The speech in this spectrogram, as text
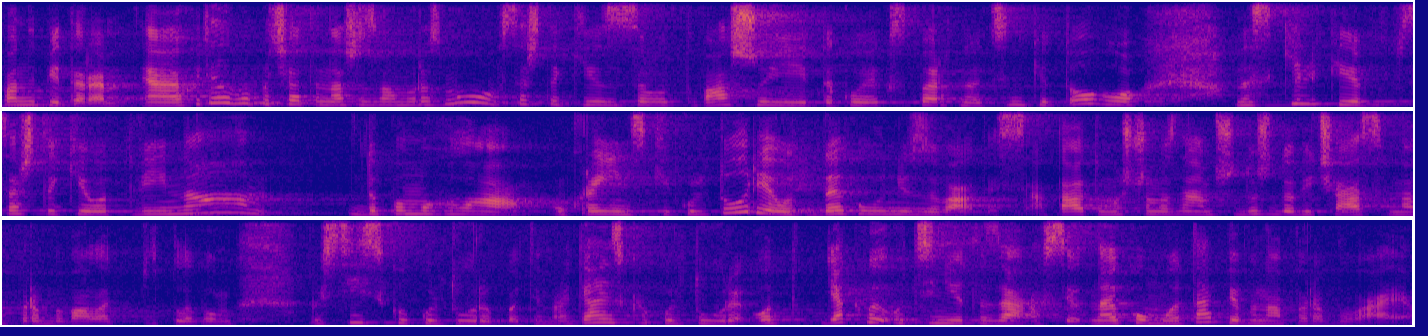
Пане Пітере, е, хотіла би почати нашу з вами розмову все ж таки з от вашої такої експертної оцінки того, наскільки все ж таки от війна допомогла українській культурі от деколонізуватися. Та тому, що ми знаємо, що дуже довгий час вона перебувала під впливом російської культури, потім радянської культури. От як ви оцінюєте зараз, на якому етапі вона перебуває?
